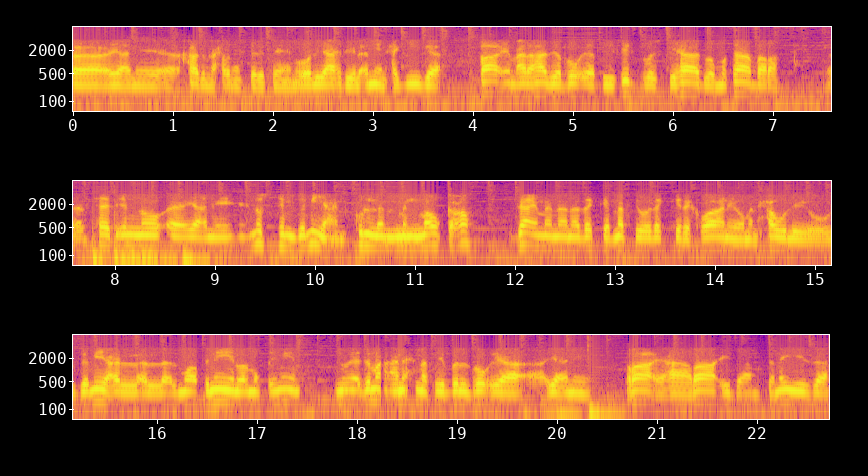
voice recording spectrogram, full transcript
آه، يعني خادم الحرمين الشريفين وولي عهده الأمين حقيقة قائم على هذه الرؤية بجد واجتهاد ومثابرة آه، بحيث إنه آه، يعني نسهم جميعا كل من موقعه دائما أنا أذكر نفسي وأذكر إخواني ومن حولي وجميع ال- ال- المواطنين والمقيمين إنه يا جماعة نحن في ظل رؤية يعني رائعة رائدة متميزة.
